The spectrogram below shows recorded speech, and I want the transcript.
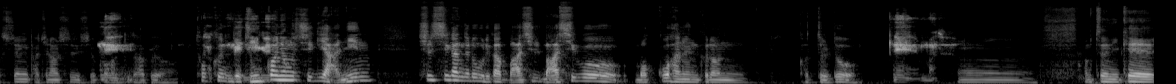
시장이 발전할 수 있을 것 같기도 하고요. 토큰 이제 증권 형식이 아닌 실시간으로 우리가 마시, 마시고 먹고 하는 그런 것들도 네 맞아요. 음, 아무튼 이렇게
